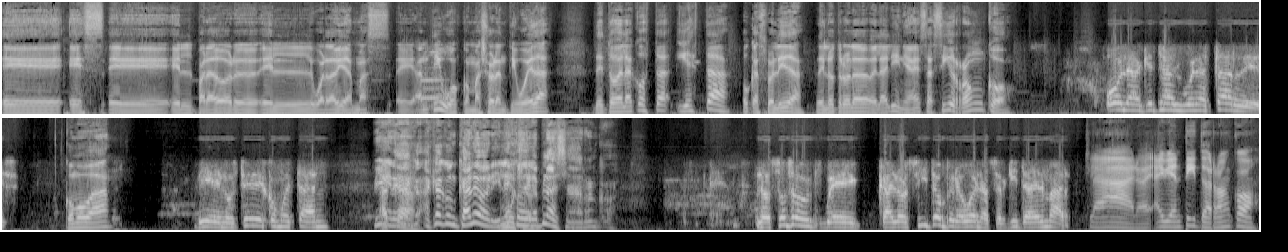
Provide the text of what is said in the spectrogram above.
Eh, es eh, el parador, el guardavidas más eh, antiguo, con mayor antigüedad de toda la costa, y está, o casualidad, del otro lado de la línea. ¿Es así, Ronco? Hola, ¿qué tal? Buenas tardes. ¿Cómo va? Bien, ¿ustedes cómo están? Bien, acá. con calor y lejos Mucho. de la playa, Ronco. Nosotros, eh, calorcito, pero bueno, cerquita del mar. Claro, hay hay vientito, Ronco.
